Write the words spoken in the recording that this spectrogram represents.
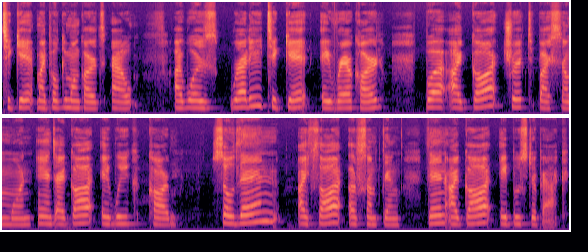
to get my Pokemon cards out. I was ready to get a rare card, but I got tricked by someone and I got a weak card. So then I thought of something. Then I got a booster pack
